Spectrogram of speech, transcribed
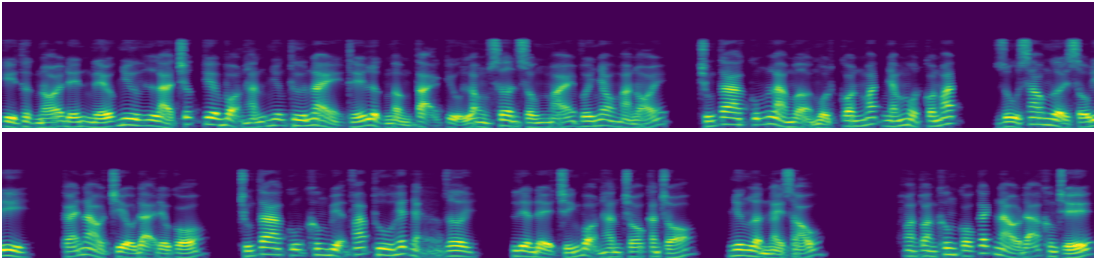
kỳ thực nói đến nếu như là trước kia bọn hắn những thứ này thế lực ngầm tại cựu long sơn sống mái với nhau mà nói, chúng ta cũng là mở một con mắt nhắm một con mắt, dù sao người xấu đi, cái nào triều đại đều có, chúng ta cũng không biện pháp thu hết nhạc rơi, liền để chính bọn hắn cho căn chó, nhưng lần này sáu, hoàn toàn không có cách nào đã khống chế,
